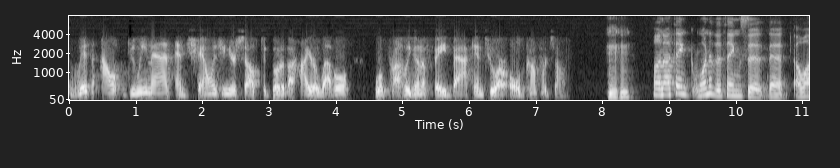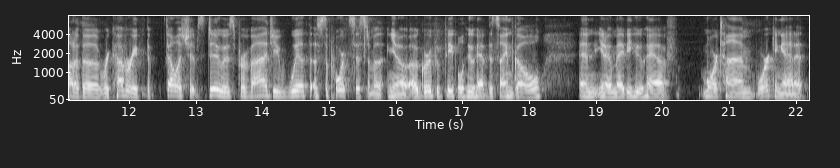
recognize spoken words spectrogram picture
without doing that and challenging yourself to go to the higher level, we're probably going to fade back into our old comfort zone. Mm-hmm. Well, and I think one of the things that, that a lot of the recovery fellowships do is provide you with a support system, a, you know, a group of people who have the same goal and, you know, maybe who have more time working at it.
